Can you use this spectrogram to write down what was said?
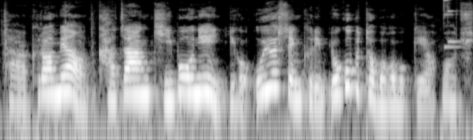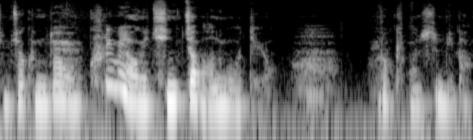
자, 그러면 가장 기본인 이거 우유 생크림 요거부터 먹어볼게요. 와, 진짜 근데 크림의 양이 진짜 많은 것 같아요. 이렇게 많습니다.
